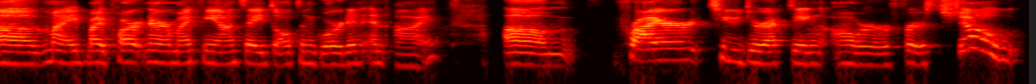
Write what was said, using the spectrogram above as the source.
uh, my my partner my fiance dalton gordon and i um, prior to directing our first show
